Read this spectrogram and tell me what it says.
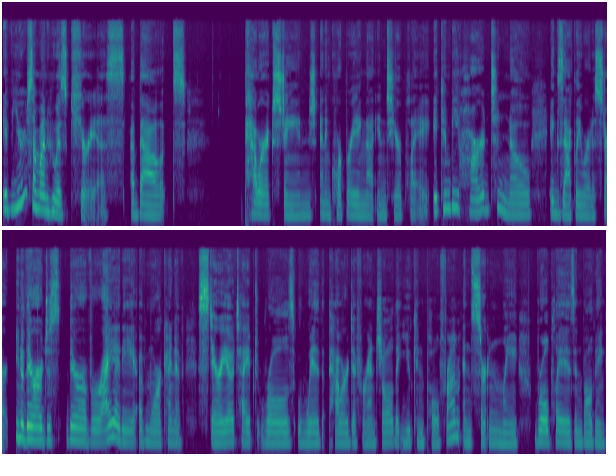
If you're someone who is curious about power exchange and incorporating that into your play, it can be hard to know exactly where to start. You know, there are just there are a variety of more kind of stereotyped roles with power differential that you can pull from and certainly role plays involving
